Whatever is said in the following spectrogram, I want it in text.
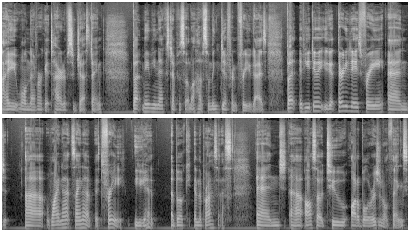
I will never get tired of suggesting. But maybe next episode I'll have something different for you guys. But if you do it, you get 30 days free, and uh, why not sign up? It's free. You get a book in the process, and uh, also two Audible original things,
